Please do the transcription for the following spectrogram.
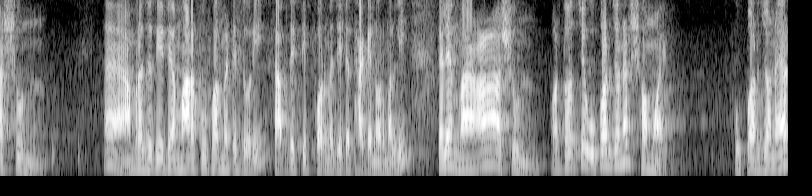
আশুন হ্যাঁ আমরা যদি এটা মারফু ফর্মেটে ধরি সাবজেক্টিভ ফর্মে যেটা থাকে নর্মালি তাহলে মা আশুন অর্থ হচ্ছে উপার্জনের সময়। উপার্জনের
